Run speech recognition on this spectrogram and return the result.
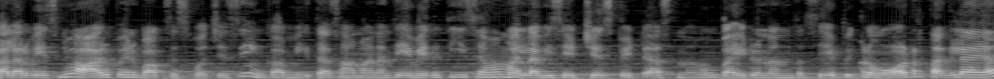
కలర్ వేసినవి ఆరిపోయిన బాక్సెస్కి వచ్చేసి ఇంకా మిగతా సామాన్ అంతా ఏవైతే తీసామో మళ్ళీ అవి సెట్ చేసి పెట్టేస్తున్నాము. బయట ఉన్నంతసేపు ఇక్కడ వాటర్ తగిలాయా?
